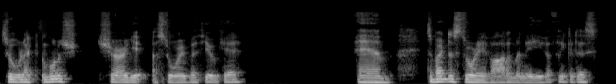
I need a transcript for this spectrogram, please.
So, like, I'm going to sh- share you a story with you, okay? Um, it's about the story of Adam and Eve. I think it is.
